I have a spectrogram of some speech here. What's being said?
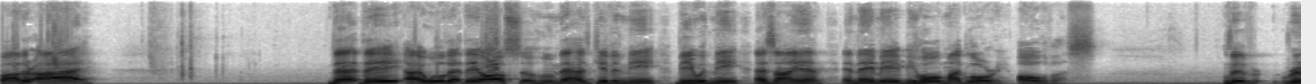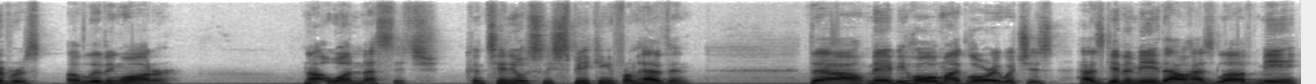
Father, I that they I will that they also, whom thou hast given me, be with me as I am, and they may behold my glory, all of us. Live rivers of living water. Not one message, continuously speaking from heaven. Thou may behold my glory, which is has given me. Thou hast loved me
